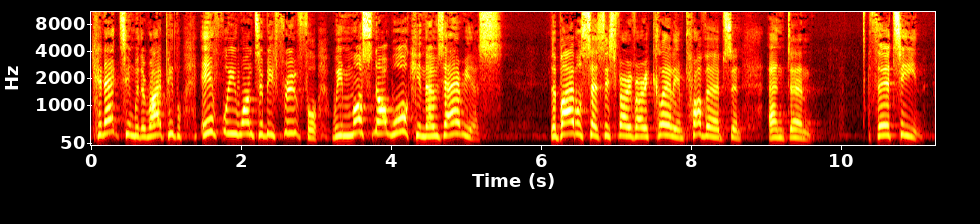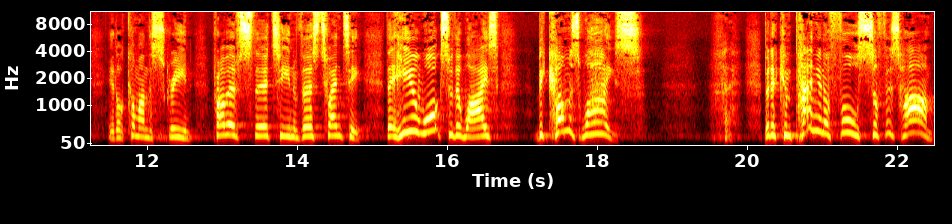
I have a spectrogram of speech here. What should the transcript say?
connecting with the right people. If we want to be fruitful, we must not walk in those areas. The Bible says this very, very clearly in Proverbs and, and um, 13. It'll come on the screen. Proverbs 13 and verse 20. That he who walks with the wise becomes wise. But a companion of fools suffers harm.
